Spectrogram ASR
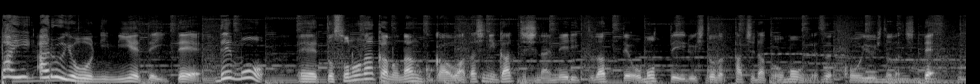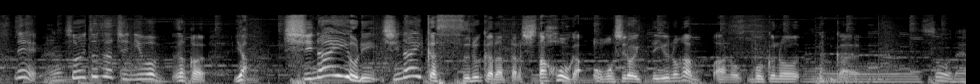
ぱいあるように見えていてでも、えっと、その中の何個かは私に合致しないメリットだって思っている人たちだと思うんです。こういう人たちって。でそういう人たちにはなんかいやしないよりしないかするかだったらした方が面白いっていうのがあの僕のなんか、あのーそうね。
